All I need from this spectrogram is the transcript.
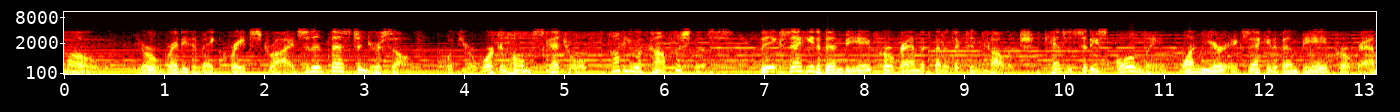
slow. You're ready to make great strides and invest in yourself. With your work and home schedule, how do you accomplish this? The Executive MBA program at Benedictine College, Kansas City's only one year executive MBA program,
